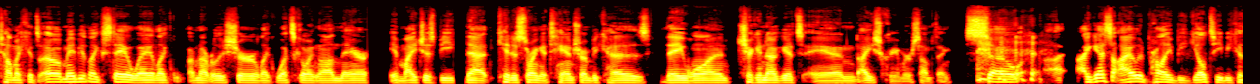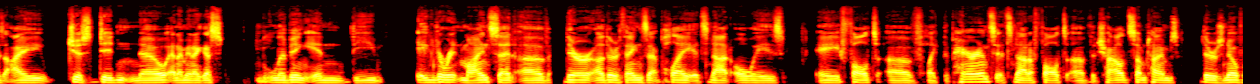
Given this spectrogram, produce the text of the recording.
tell my kids, oh, maybe like stay away. Like, I'm not really sure like what's going on there. It might just be that kid is throwing a tantrum because they want chicken nuggets and ice cream or something. So I, I guess I would probably be guilty because I just didn't know. And I mean, I guess living in the ignorant mindset of there are other things at play. It's not always a fault of like the parents. It's not a fault of the child. Sometimes there's no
